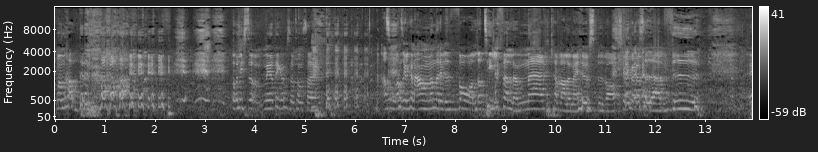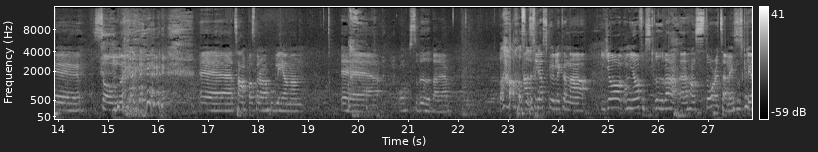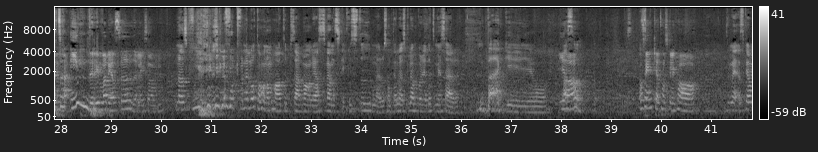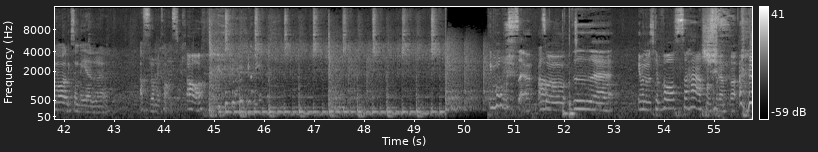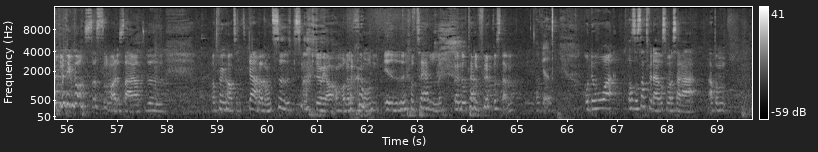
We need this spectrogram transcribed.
man hade den här. och liksom, men jag tänker också att han så här, alltså han skulle kunna använda det vid valda tillfällen. När kravallerna i Husby var så skulle man kunna säga vi eh, som eh, tampas med de här problemen eh, och så vidare. Alltså, Alltså jag skulle kunna, jag, om jag fick skriva eh, hans storytelling så skulle jag ta in det, är bara det säger liksom. Men du skulle fortfarande låta honom ha typ så vanliga svenska kostymer och sånt eller skulle han börja lite mer så här baggy och... Ja. Alltså, Jag tänker att han skulle ha, ska han vara liksom mer eh, afroamerikansk? ja. I morse, alltså vi, eh, jag vet inte om vi ska vara så här transparenta, men i morse så var det så här att vi var tvungna att ha ett sånt jävla långt psyksnack du och jag om vår relation i hotell, under hotellfrukosten. Okej. Och då, och så satt vi där och så var det så här att de,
